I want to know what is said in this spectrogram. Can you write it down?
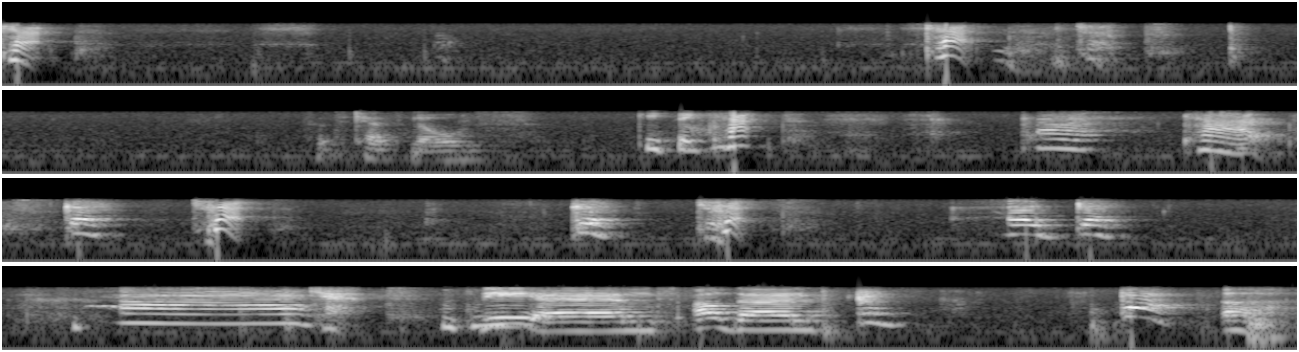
Cat. Cat. Cat. That's the cat's nose. Can you say cat? Cat. Cat. Cat. Cat. Cat. The end. All done. Ugh.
